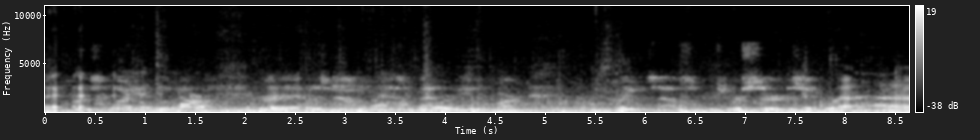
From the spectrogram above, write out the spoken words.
way. Even tomorrow. What is now known Battlefield Park. Clayton's house, which first served as headquarters. Ah.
